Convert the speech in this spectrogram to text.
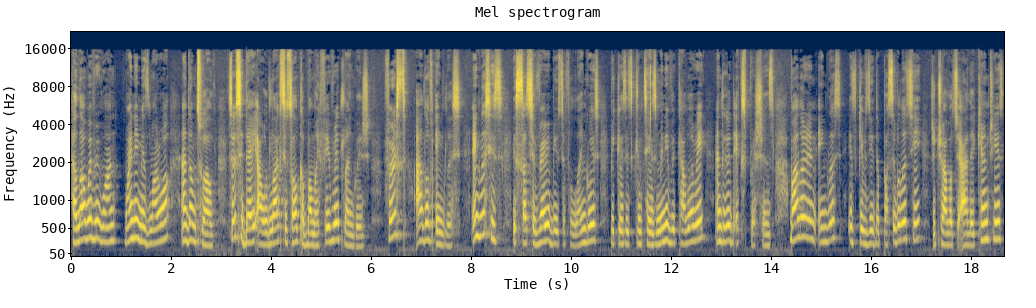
Hello everyone, my name is Marwa and I'm 12. So today I would like to talk about my favorite language. First, I love English. English is, is such a very beautiful language because it contains many vocabulary and good expressions. By learning English, it gives you the possibility to travel to other countries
